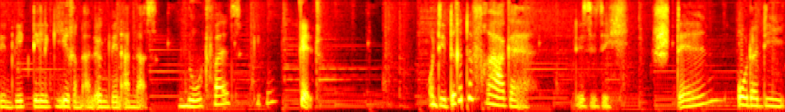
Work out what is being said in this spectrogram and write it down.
den Weg delegieren an irgendwen anders. Notfalls gegen Geld. Und die dritte Frage, die Sie sich stellen oder die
